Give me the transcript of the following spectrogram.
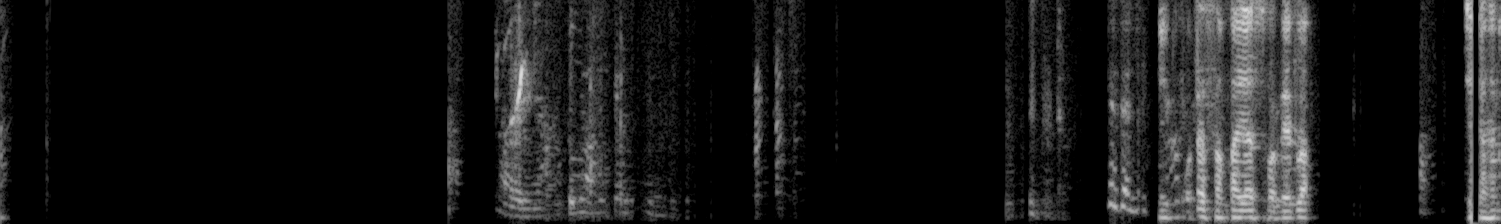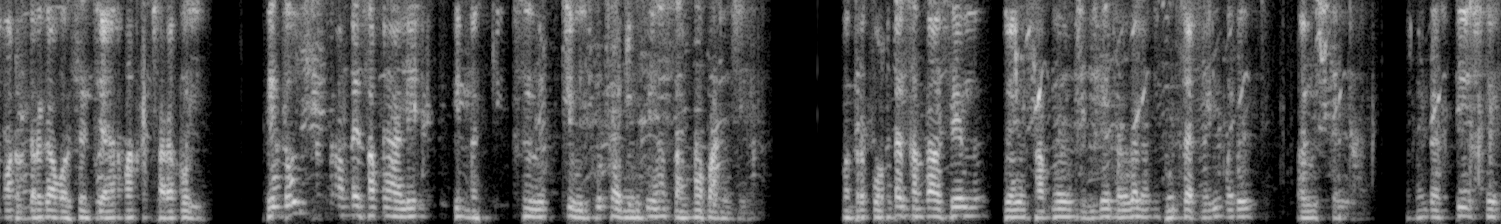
एक मोठा सामना या स्पर्धेतला जहानमान उंडरगाव वर्सेस जहानमान खारापोली हे दोन संघ आमने सामने आले की नक्कीच ची उत्सुकता निर्ते हा सामना पाहण्याची मात्र कोणता संघ असेल जो या सामने विजय ठरवेल आणि पुढच्या फेरीमध्ये प्रवेश करेल? आणि नक्कीच ते-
